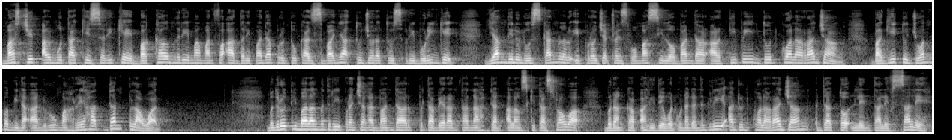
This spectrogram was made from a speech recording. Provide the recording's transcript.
Masjid Al-Mutakin Serike bakal menerima manfaat daripada peruntukan sebanyak RM700,000 yang diluluskan melalui projek transformasi luar bandar RTP Dun Kuala Rajang bagi tujuan pembinaan rumah rehat dan pelawat. Menurut Timbalan Menteri Perancangan Bandar, Pentadbiran Tanah dan Alam Sekitar Sarawak, berangkap Ahli Dewan Undangan Negeri Adun Kuala Rajang, Datuk Len Talif Saleh,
